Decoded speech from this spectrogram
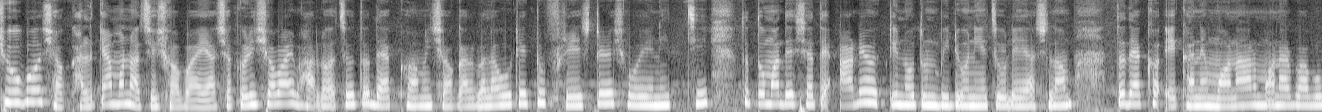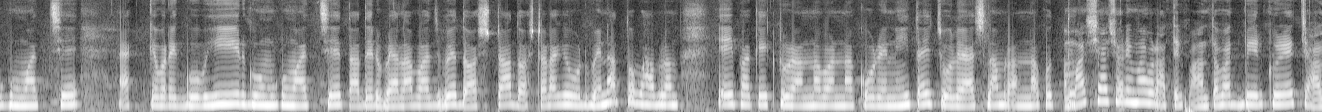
শুভ সকাল। কেমন আছে সবাই? আশা করি সবাই ভালো আছো। তো দেখো, আমি সকালবেলা উঠে একটু ফ্রেশ ট্রেশ হয়ে নিচ্ছি। তো তোমাদের সাথে আরও একটি নতুন ভিডিও নিয়ে চলে আসলাম। তো দেখো, এখানে মনার মনার বাবু ঘুমাচ্ছে। একেবারে গভীর ঘুম ঘুমাচ্ছে, তাদের বেলা বাজবে দশটা, দশটার আগে উঠবে না। তো ভাবলাম এই ফাঁকে একটু রান্না বান্না করে নিই, তাই চলে আসলাম রান্না করতে। আমার শাশুড়ি মা রাতের পান্তা ভাত বের করে চাল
